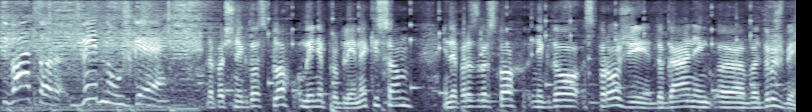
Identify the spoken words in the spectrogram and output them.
Kultivator vedno užge. Da pač nekdo sploh omenja probleme, ki so, in da pravzaprav sploh nekdo sproži dogajanje uh, v družbi.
